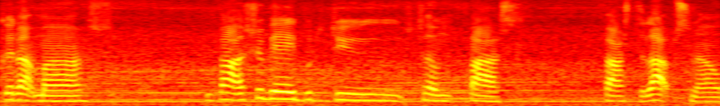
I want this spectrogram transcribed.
Good at mass. In fact, I should be able to do some fast, faster laps now.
